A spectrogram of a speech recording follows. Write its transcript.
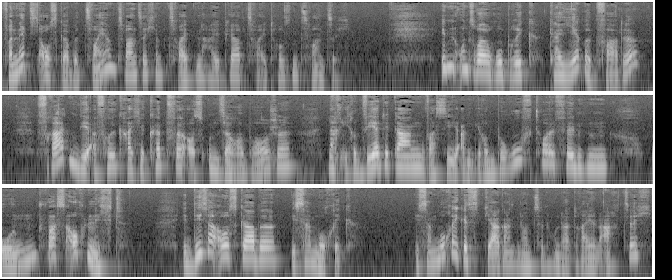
Vernetzt Ausgabe 22 im zweiten Halbjahr 2020. In unserer Rubrik Karrierepfade fragen wir erfolgreiche Köpfe aus unserer Branche nach ihrem Werdegang, was sie an ihrem Beruf toll finden und was auch nicht. In dieser Ausgabe Issa Muchig. Issa Muchig ist Jahrgang 1983.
